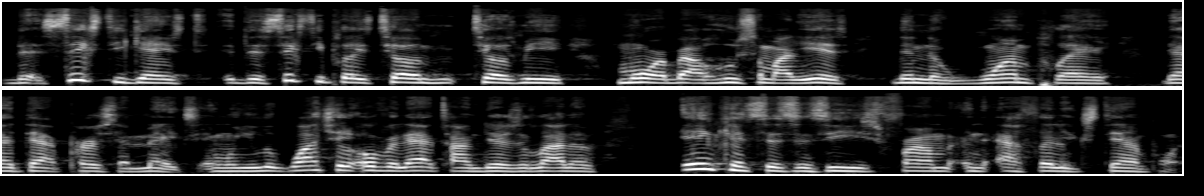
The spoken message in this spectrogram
the 60 games, the 60 plays tell, tells me more about who somebody is than the one play that that person makes. And when you look, watch it over that time, there's a lot of inconsistencies from an athletic standpoint.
